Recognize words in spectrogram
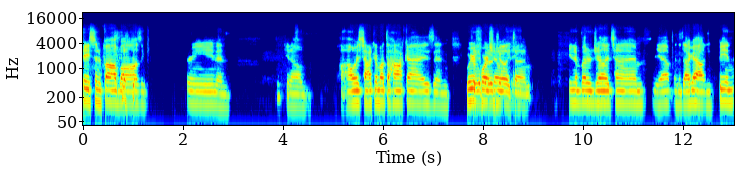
Chasing foul balls and green and you know always talking about the Hawkeyes and we were Peanut butter fortunate jelly time. peanut butter jelly time yep in the dugout and being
